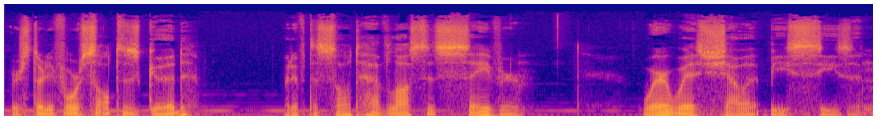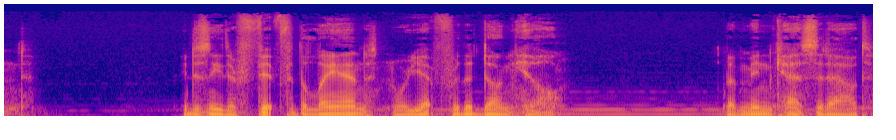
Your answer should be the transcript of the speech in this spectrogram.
Verse 34 Salt is good, but if the salt have lost its savor, wherewith shall it be seasoned? It is neither fit for the land, nor yet for the dunghill. But men cast it out.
